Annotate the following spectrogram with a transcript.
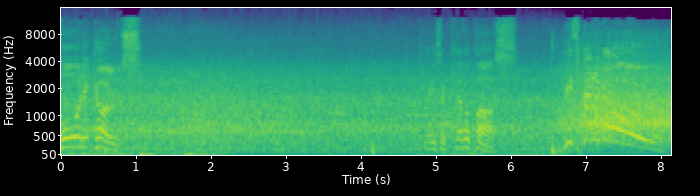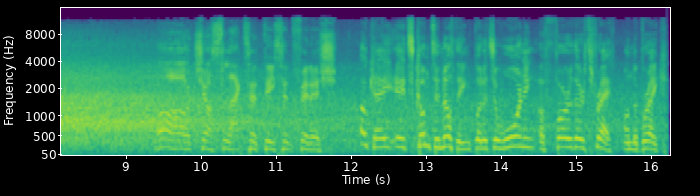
Forward it goes. Plays a clever pass. He's had a go! Oh, just lacked a decent finish. Okay, it's come to nothing, but it's a warning of further threat on the break.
